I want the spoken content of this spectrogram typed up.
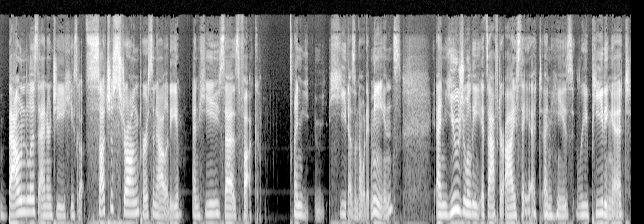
boundless energy. He's got such a strong personality, and he says fuck. And he doesn't know what it means. And usually it's after I say it and he's repeating it.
